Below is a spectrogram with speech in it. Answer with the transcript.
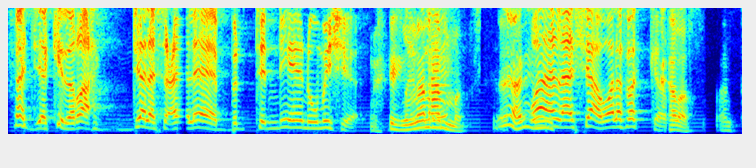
فجأة كذا راح جلس عليه بالتنين ومشي من همه يعني ولا شاء ولا فكر خلاص أنت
